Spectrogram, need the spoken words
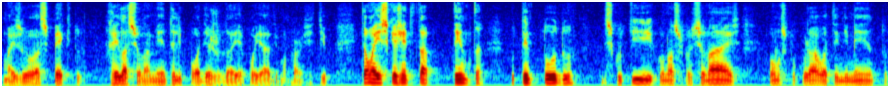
mas o aspecto relacionamento ele pode ajudar e apoiar de uma forma efetiva. Então é isso que a gente tá, tenta o tempo todo discutir com nossos profissionais, vamos procurar o atendimento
